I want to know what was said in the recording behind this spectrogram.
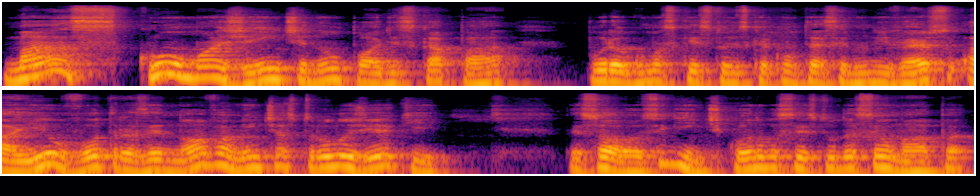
Mas como a gente não pode escapar por algumas questões que acontecem no universo, aí eu vou trazer novamente a astrologia aqui. Pessoal, é o seguinte, quando você estuda seu mapa,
